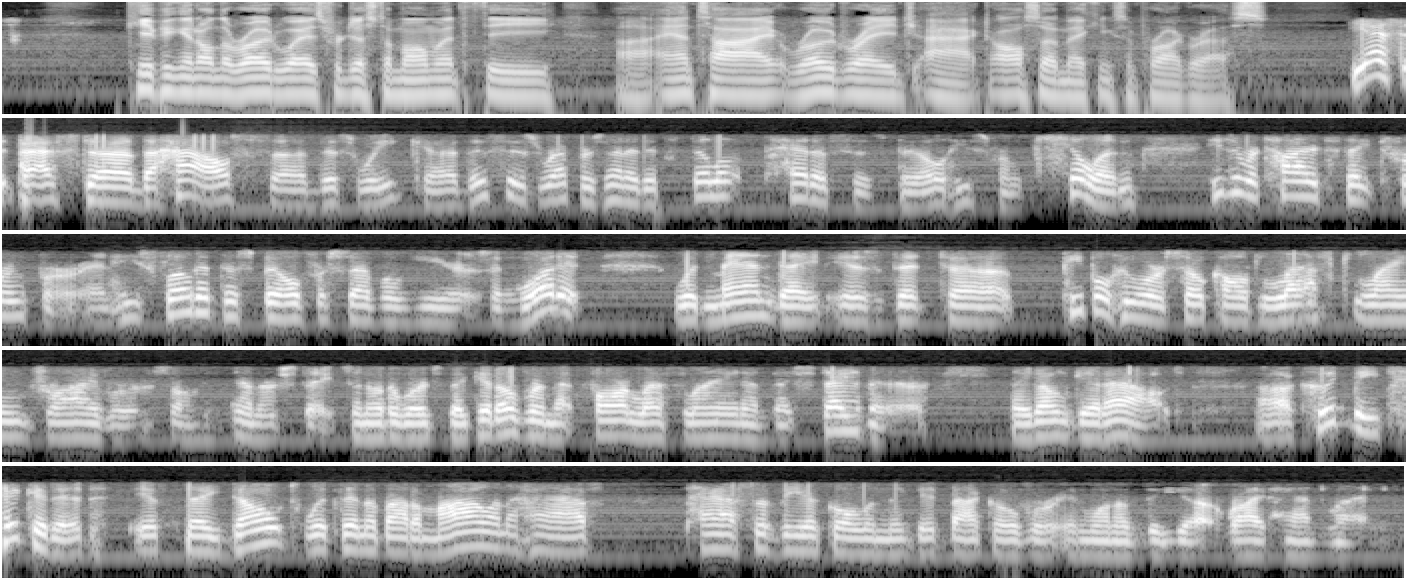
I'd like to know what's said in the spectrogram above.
Keeping it on the roadways for just a moment, the uh, Anti Road Rage Act also making some progress. Yes, it passed uh, the House uh, this week. Uh, this is Representative Phillip Pettus's bill. He's from Killen. He's a retired state trooper, and he's floated this bill for several years. And what it would mandate is that uh, people who are so-called left lane drivers on interstates, in other words, they get over in that far left lane and they stay there, they don't get out, uh, could be ticketed if they don't within about a mile and a half pass a vehicle and then get back over in one of the uh, right-hand lanes.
